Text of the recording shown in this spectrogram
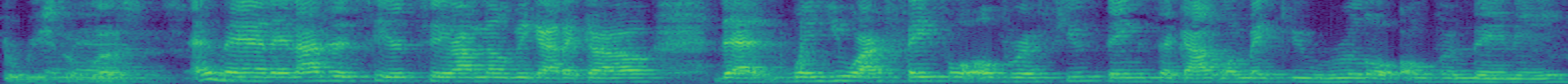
you'll reach Amen. the blessings. Amen. And I just hear too, I know we got to go, that when you are faithful over a few things, that God will make you ruler over many.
